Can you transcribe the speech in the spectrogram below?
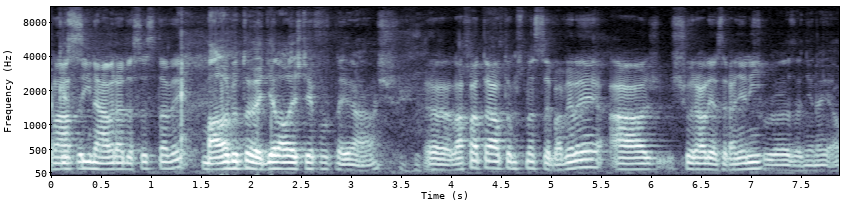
hlásí návrat do sestavy. málo kdo to věděl, ale ještě je furt nejnáš. Eh, Lafata, o tom jsme se bavili a Šural je zraněný. Bude zraněný a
